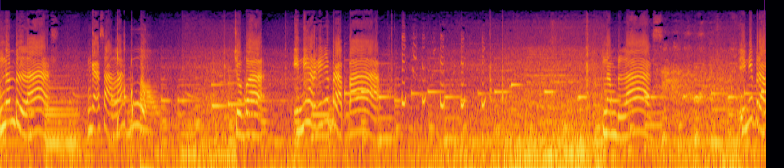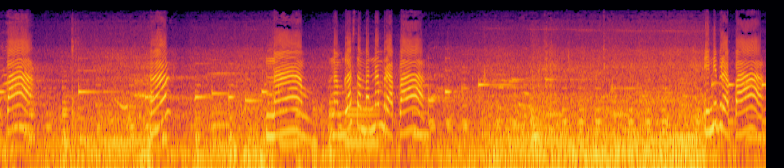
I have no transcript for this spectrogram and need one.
16. Nggak salah, Bu. Coba ini harganya berapa? 16. Ini berapa? Hah? 6. 16 tambah 6 berapa? Ini berapa?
